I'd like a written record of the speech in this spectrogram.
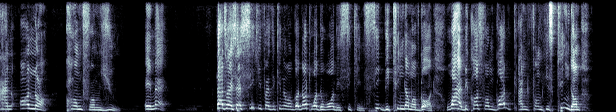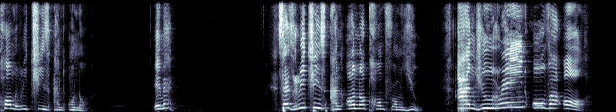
and honor come from you. Amen. That's why I said, Seek ye first the kingdom of God, not what the world is seeking. Seek the kingdom of God. Why? Because from God and from his kingdom come riches and honor. Amen. Says riches and honor come from you, and you reign over all.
